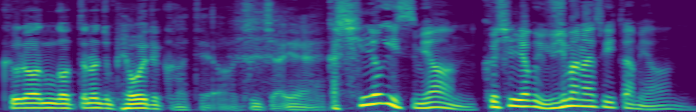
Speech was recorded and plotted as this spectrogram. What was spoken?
그런 것들은 좀 배워야 될 것 같아요. 진짜. 예. 그러니까 실력이 있으면 그 실력을 유지만 할 수 있다면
